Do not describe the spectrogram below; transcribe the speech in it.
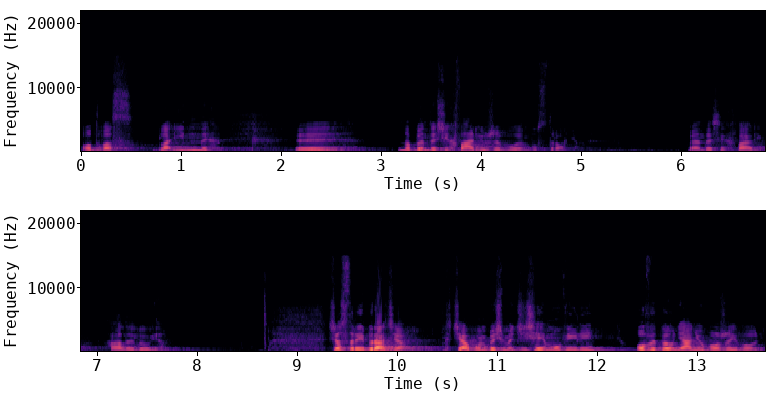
od Was dla innych. No będę się chwalił, że byłem w Ustroniu. Będę się chwalił. Halleluja. Siostry i bracia, chciałbym, byśmy dzisiaj mówili o wypełnianiu Bożej woli.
